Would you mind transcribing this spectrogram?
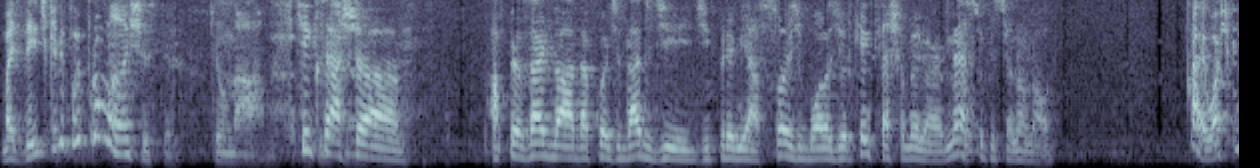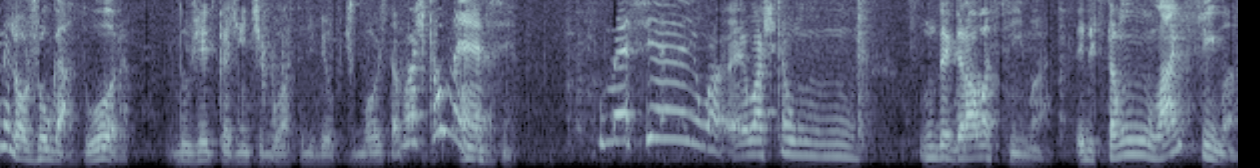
Mas desde que ele foi pro Manchester, que eu narro. O que, que você acha, apesar da, da quantidade de, de premiações de bola de ouro, quem que você acha melhor? Messi ou Cristiano Ronaldo? Ah, eu acho que o melhor jogador, do jeito que a gente gosta de ver o futebol, então eu acho que é o Messi. O Messi é, eu, eu acho que é um, um degrau acima. Eles estão lá em cima,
